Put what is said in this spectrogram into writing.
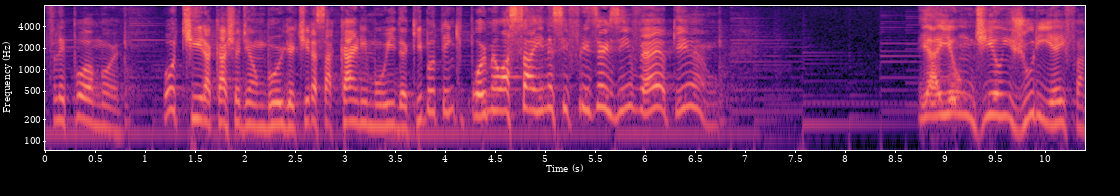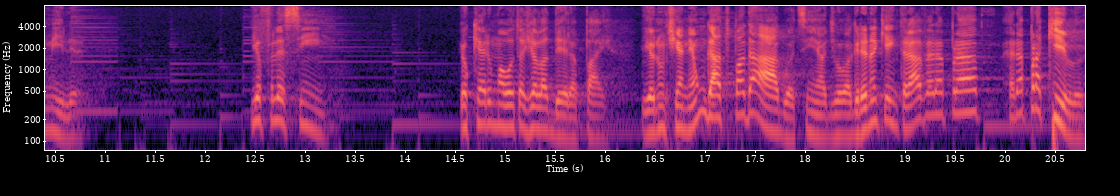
falei, pô, amor, ou tira a caixa de hambúrguer, tira essa carne moída aqui, eu tenho que pôr meu açaí nesse freezerzinho velho aqui. Meu. E aí um dia eu injuriei família. E eu falei assim, eu quero uma outra geladeira, pai. E eu não tinha nem um gato para dar água. Assim, a, a grana que entrava era para era aquilo.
